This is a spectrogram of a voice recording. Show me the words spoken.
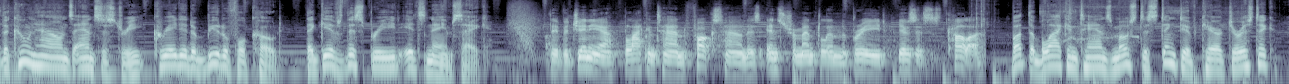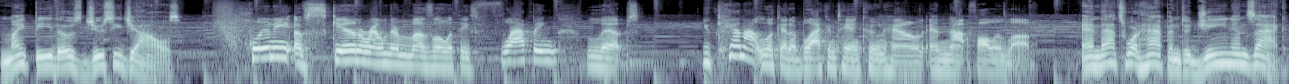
the coonhound's ancestry created a beautiful coat that gives this breed its namesake. The Virginia Black and Tan Foxhound is instrumental in the breed, gives its color. But the Black and Tan's most distinctive characteristic might be those juicy jowls. Plenty of skin around their muzzle with these flapping lips. You cannot look at a black and tan coonhound and not fall in love. And that's what happened to Jean and Zach.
